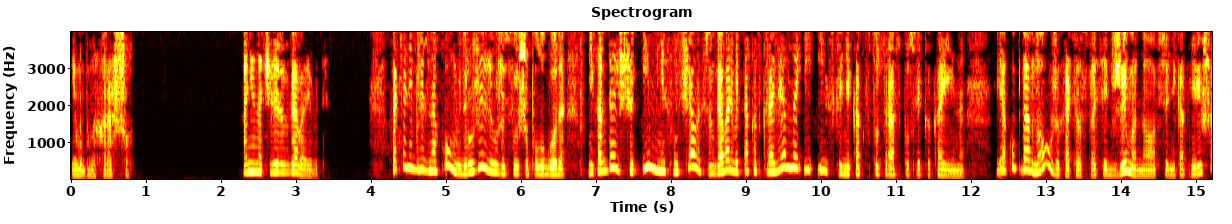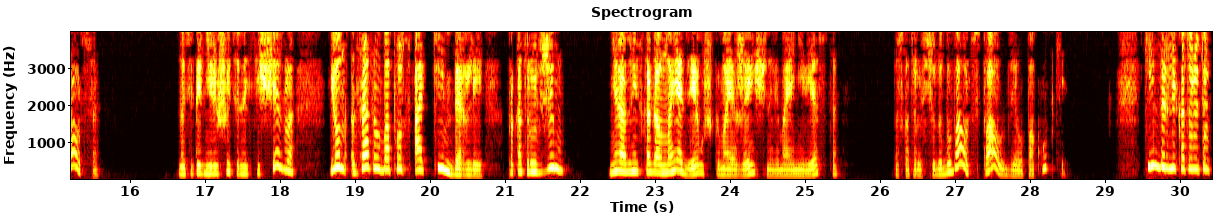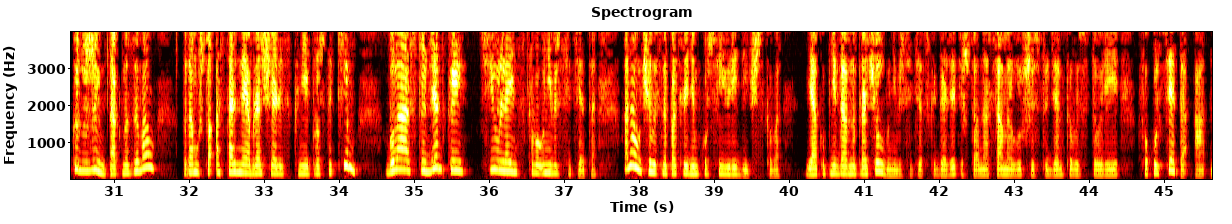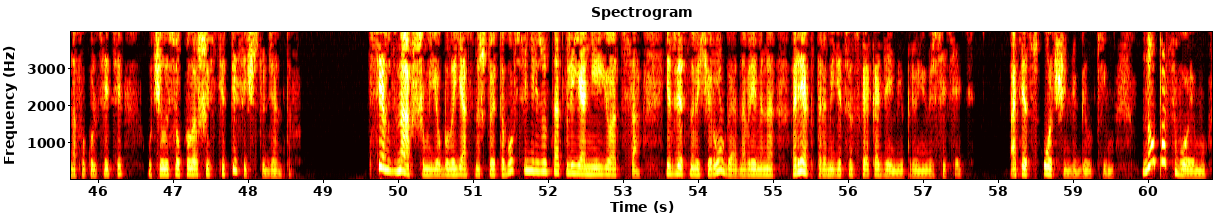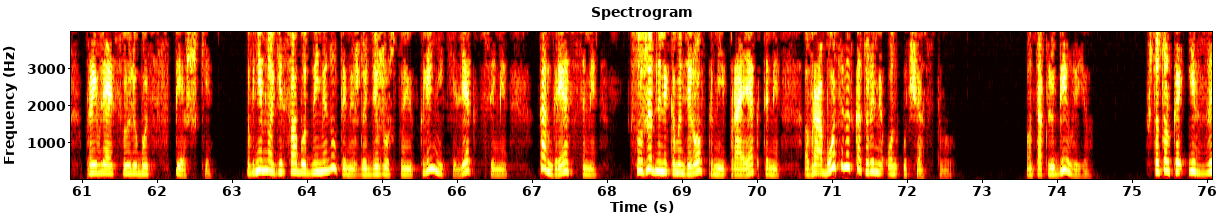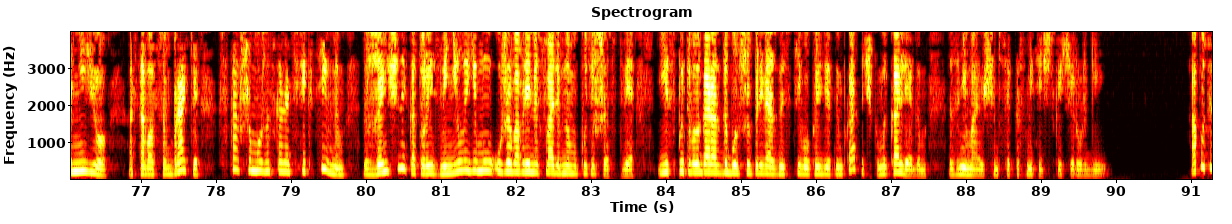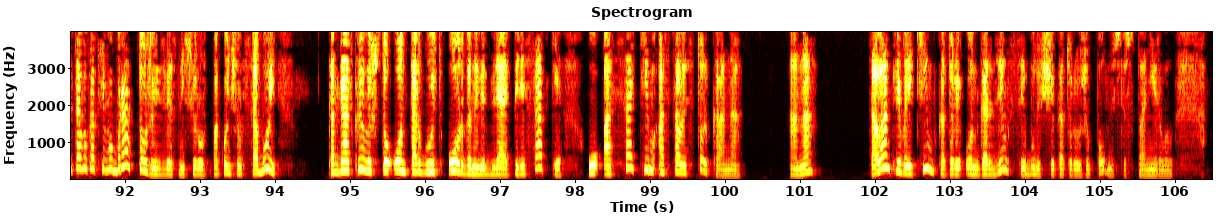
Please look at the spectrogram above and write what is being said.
Ему было хорошо. Они начали разговаривать. Хотя они были знакомы и дружили уже свыше полугода, никогда еще им не случалось разговаривать так откровенно и искренне, как в тот раз после кокаина. Якуб давно уже хотел спросить Джима, но все никак не решался. Но теперь нерешительность исчезла, и он задал вопрос о Кимберли, про которую Джим ни разу не сказал «моя девушка», «моя женщина» или «моя невеста», но с которой всюду бывал, спал, делал покупки. Кимберли, которую только Джим так называл, — потому что остальные обращались к ней просто Ким, была студенткой Тьюлейнского университета. Она училась на последнем курсе юридического. Якуб недавно прочел в университетской газете, что она самая лучшая студентка в истории факультета, а на факультете училось около шести тысяч студентов. Всем знавшим ее было ясно, что это вовсе не результат влияния ее отца, известного хирурга одновременно ректора медицинской академии при университете. Отец очень любил Ким, но по-своему, проявляя свою любовь в спешке, в немногие свободные минуты между дежурствами в клинике, лекциями, конгрессами, служебными командировками и проектами, в работе, над которыми он участвовал. Он так любил ее, что только из-за нее оставался в браке, ставшем, можно сказать, фиктивным, с женщиной, которая изменила ему уже во время свадебного путешествия и испытывала гораздо большую привязанность к его кредитным карточкам и коллегам, занимающимся косметической хирургией. А после того, как его брат, тоже известный хирург, покончил с собой, когда открылось, что он торгует органами для пересадки, у отца Ким осталась только она. Она — Талантливая Ким, которой он гордился и будущее которое уже полностью спланировал,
